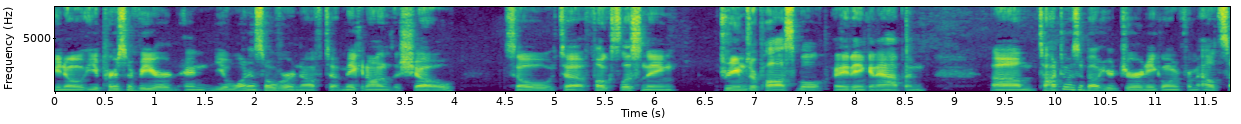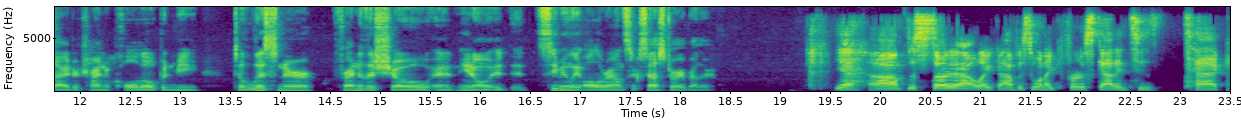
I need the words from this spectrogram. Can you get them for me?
you know, you persevered and you won us over enough to make it onto the show. So to folks listening, dreams are possible. Anything can happen. Um, talk to us about your journey going from outsider trying to cold open me to listener, friend of the show, and you know, it, it seemingly all around success story, brother. Yeah, uh, this started out like obviously when I first got into tech.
